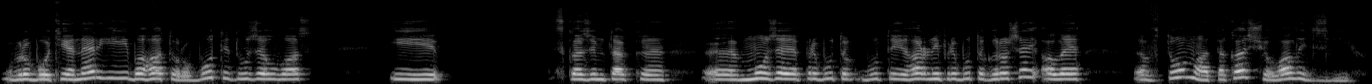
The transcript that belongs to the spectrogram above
в роботі енергії, багато роботи дуже у вас. І, скажімо так, е, е, може прибуток бути гарний прибуток грошей, але втома така, що валить з ніг.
